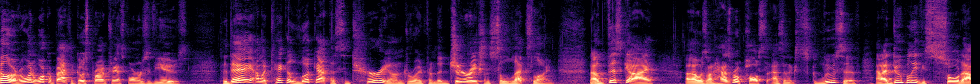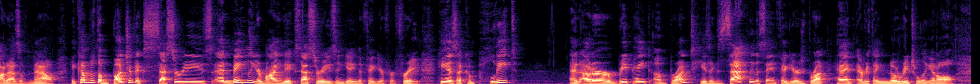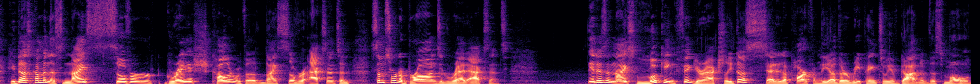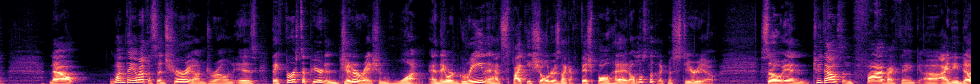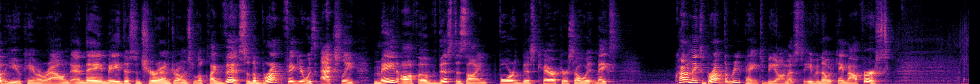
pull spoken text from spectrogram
Hello everyone, welcome back to Ghost Prime Transformers Reviews. Today I'm going to take a look at the Centurion droid from the Generation Selects line. Now this guy uh, was on Hasbro Pulse as an exclusive and I do believe he's sold out as of now. He comes with a bunch of accessories and mainly you're buying the accessories and getting the figure for free. He is a complete and utter repaint of Brunt. He's exactly the same figure as Brunt, head, everything, no retooling at all. He does come in this nice silver grayish color with a nice silver accents and some sort of bronze and red accents. It is a nice looking figure actually. It does set it apart from the other repaints we have gotten of this mold. Now, one thing about the Centurion drone is they first appeared in Generation 1 and they were green and had spiky shoulders like a fishbowl head, almost looked like Mysterio. So in 2005, I think, uh, IDW came around and they made the Centurion drones look like this. So the Brunt figure was actually made off of this design for this character. So it makes, kind of makes Brunt the repaint, to be honest, even though it came out first.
